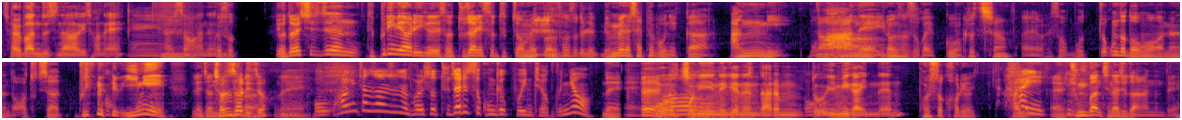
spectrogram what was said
절반도 지나가기 전에 음. 달성하는 그래서 8시즌 그 프리미어 리그에서 두 자릿수 득점했던 선수들을 몇 명을 살펴보니까 앙리, 뭐 아. 마네 이런 선수가 있고 그렇죠. 예, 그래서 뭐 조금 더 넘어가면 어 진짜 프리미어리그 이미 레전드 전설이죠. 네. 어, 황희찬 선수는 벌써 두 자릿수 공격 포인트였군요. 네. 네, 뭐 그렇죠. 본인에게는 나름 또 오. 의미가 있는 벌써 career high. High. 예, 중반 지나지도 않았는데.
